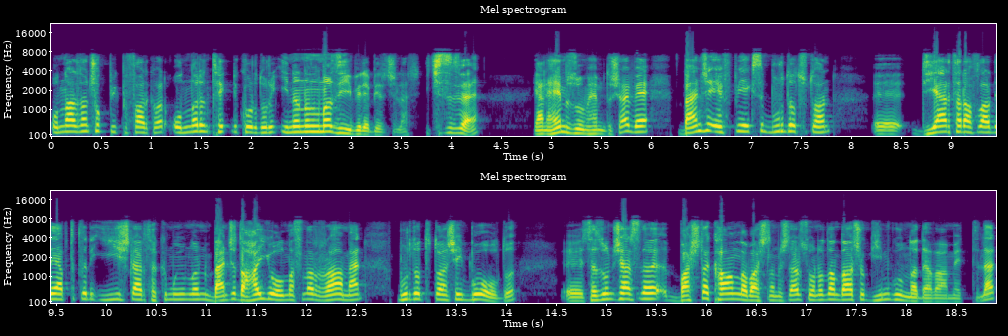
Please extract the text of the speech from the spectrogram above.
onlardan çok büyük bir farkı var. Onların teknik koridoru inanılmaz iyi birebirciler. İkisi de. Yani hem Zoom hem dışarı ve bence FPX'i burada tutan e, diğer taraflarda yaptıkları iyi işler, takım uyumlarının bence daha iyi olmasına rağmen burada tutan şey bu oldu. E, sezon içerisinde başta Kaan'la başlamışlar. Sonradan daha çok Gimgun'la devam ettiler.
